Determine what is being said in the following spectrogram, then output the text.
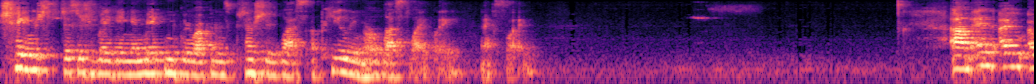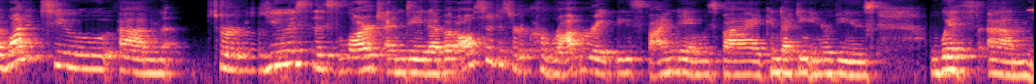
change decision making and make nuclear weapons potentially less appealing or less likely. Next slide. Um, and I, I, wanted to um, sort of use this large N data, but also to sort of corroborate these findings by conducting interviews with um,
